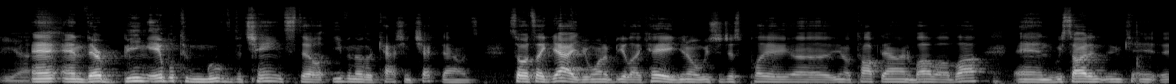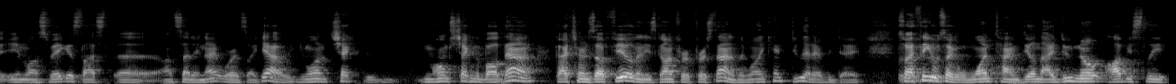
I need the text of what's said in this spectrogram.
Yeah. And, and they're being able to move the chain still, even though they're catching checkdowns. So it's like, yeah, you want to be like, hey, you know, we should just play, uh, you know, top down and blah blah blah. And we saw it in, in Las Vegas last uh, on Sunday night, where it's like, yeah, you want to check. Mahomes checking the ball down, guy turns upfield and he's gone for a first down. It's like, well, he can't do that every day. So I think it was like a one-time deal. Now I do know, obviously,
